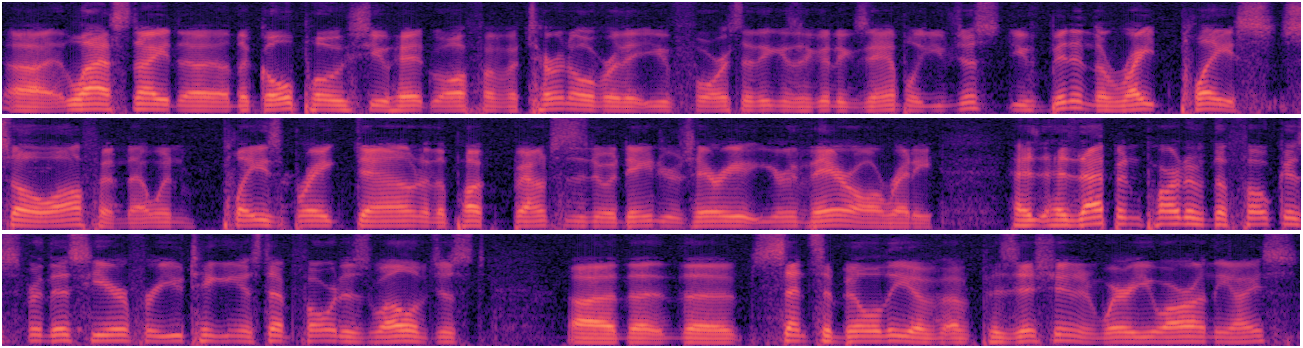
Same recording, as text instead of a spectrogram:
uh, last night, uh, the goalpost you hit off of a turnover that you forced, I think, is a good example. You've just you've been in the right place so often that when plays break down and the puck bounces into a dangerous area, you're there already. Has has that been part of the focus for this year for you taking a step forward as well of just uh, the the sensibility of, of position and where you are on the ice?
